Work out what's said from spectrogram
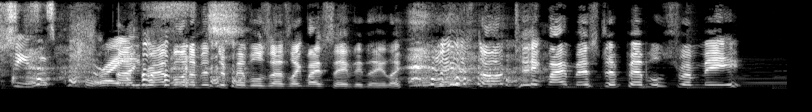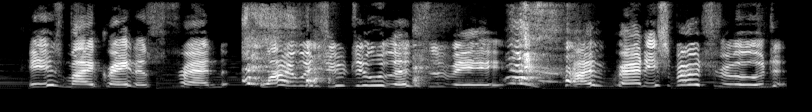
Jesus Christ. I grab one of Mr. Pibbles as like my safety thing. Like, please don't take my Mr. Pibbles from me. He's my greatest friend. Why would you do this to me? I'm Granny Schmertrude.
